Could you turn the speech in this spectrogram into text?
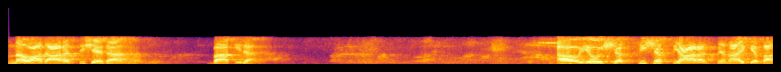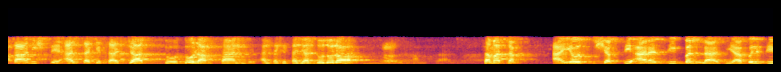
نوع د عارض څه ده باقی ده او یو شخصی شخصی عرض دنای کې بقا نشته الته کې تجدد دول امثال دی الته کې تجدد دول څه مطلب ایو شخصی عرض دی بل راضی بل دی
